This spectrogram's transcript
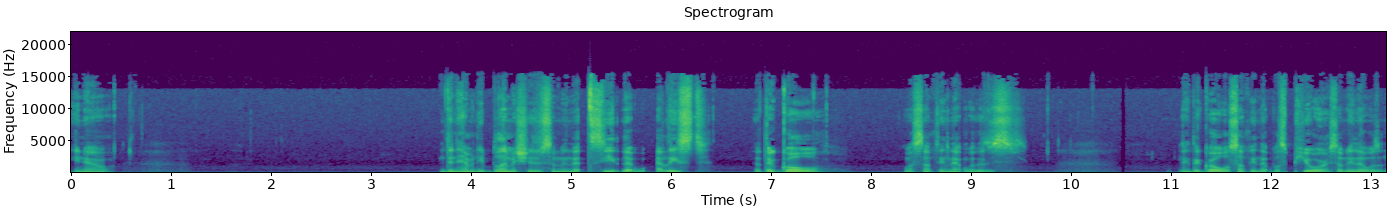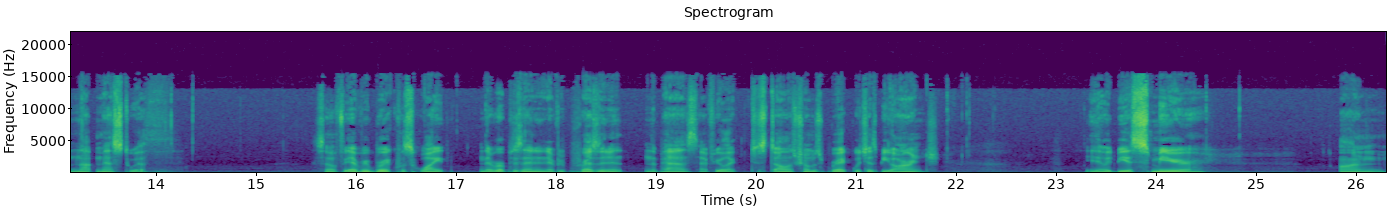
you know, didn't have any blemishes, or something that see that at least that their goal was something that was like the goal was something that was pure, something that was not messed with. So if every brick was white and they represented every president in the past, I feel like just Donald Trump's brick would just be orange. You know, it'd be a smear on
